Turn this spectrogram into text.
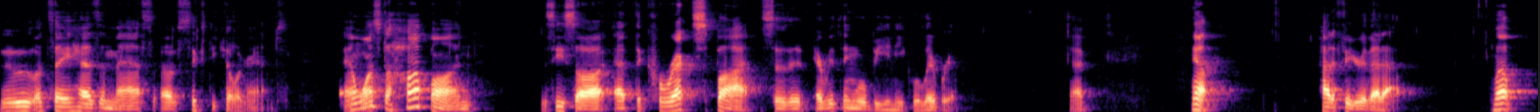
who let's say has a mass of 60 kilograms and wants to hop on the seesaw at the correct spot so that everything will be in equilibrium. Okay? Now, how to figure that out? Well,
